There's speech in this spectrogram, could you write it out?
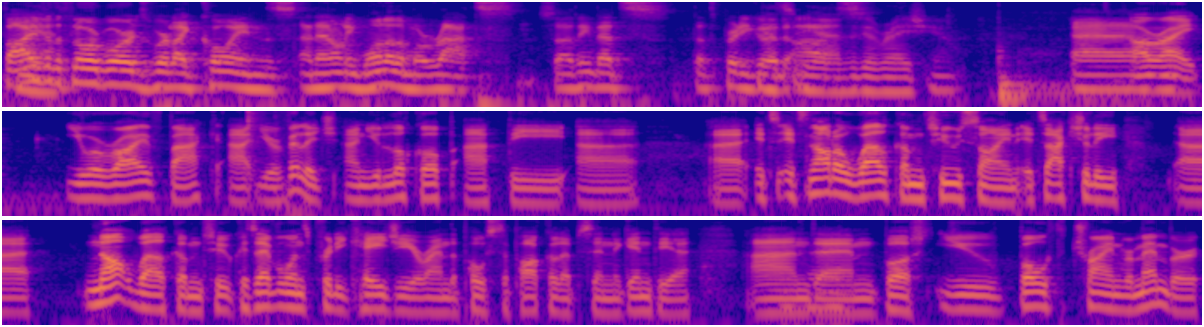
five Yeah. of the floorboards were like coins, and then only one of them were rats. So I think that's that's pretty good. That's, yeah, that's a good ratio. Um, All right. You arrive back at your village and you look up at the. Uh, uh, it's it's not a welcome to sign. It's actually uh, not welcome to because everyone's pretty cagey around the post-apocalypse in Nagintia, and Okay. um, but you both try and remember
